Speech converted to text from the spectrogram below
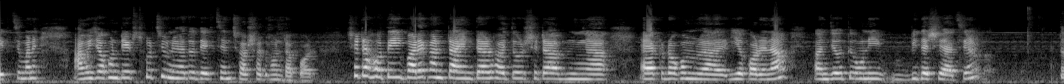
দেখছে। মানে আমি যখন টেক্সট করছি, উনি হয়তো দেখছেন ছ সাত ঘণ্টা পর। সেটা হতেই পারে, কারণ টাইমটার হয়তো সেটা একরকম ইয়ে করে না, কারণ যেহেতু উনি বিদেশে আছেন, তো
